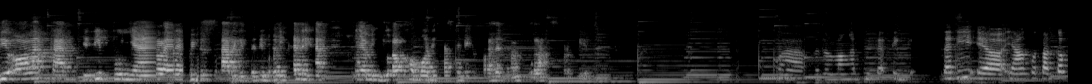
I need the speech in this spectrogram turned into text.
Diolah kan jadi punya nilai lebih besar gitu dibandingkan dengan hanya menjual komoditas ini kepada tengkulak seperti itu. Wah betul banget nih kak tadi ya, yang aku tangkap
